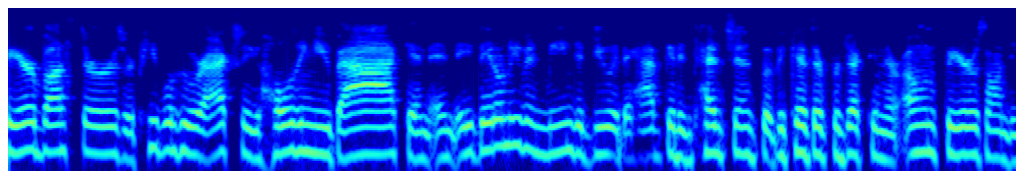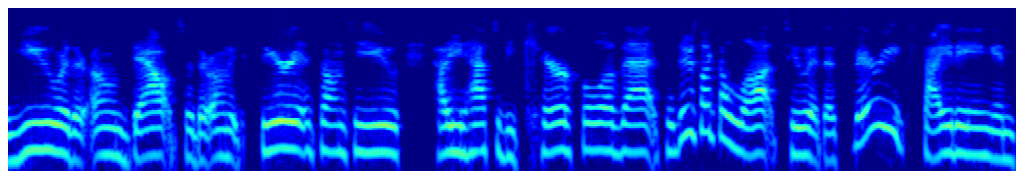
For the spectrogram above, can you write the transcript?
fear busters or people who are actually holding you back and, and they don't even mean to do it. They have good intentions, but because they're projecting their own fears onto you or their own doubts or their own experience onto you, how you have to be careful of that. So there's like a lot to it that's very exciting and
